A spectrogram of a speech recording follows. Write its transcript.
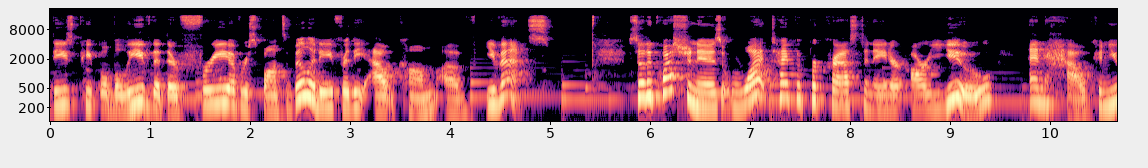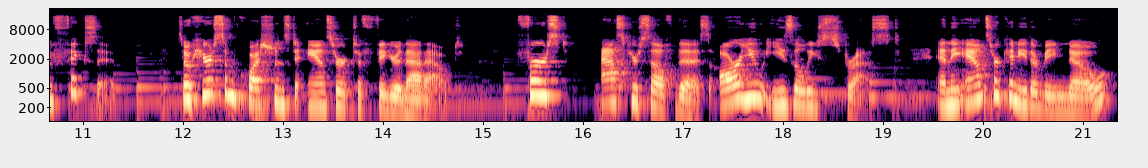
these people believe that they're free of responsibility for the outcome of events. So the question is what type of procrastinator are you? and how can you fix it? So here's some questions to answer to figure that out. First, ask yourself this Are you easily stressed? And the answer can either be no,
